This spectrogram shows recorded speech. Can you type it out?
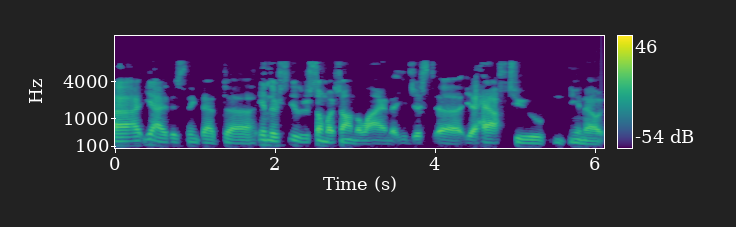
uh, yeah, I just think that, uh, and there's, there's so much on the line that you just, uh, you have to, you know,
